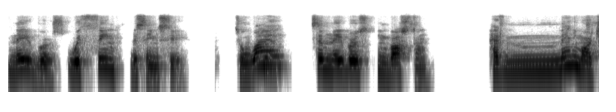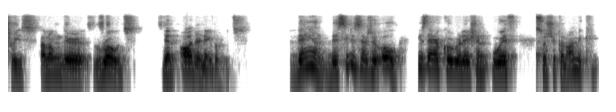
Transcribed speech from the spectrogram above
neighbors within the same city. So, why yeah. some neighbors in Boston have many more trees along their roads than other neighborhoods? Then the cities are, saying, oh, is there a correlation with socioeconomic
